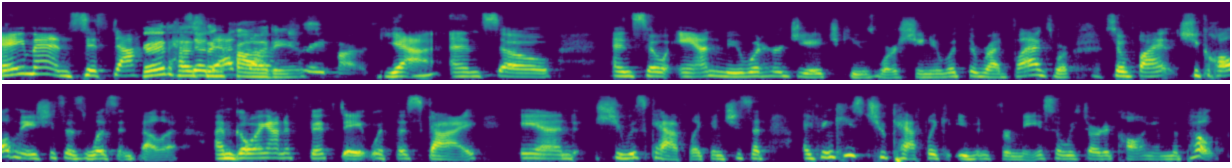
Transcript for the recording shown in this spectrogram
Amen, sister. Good husband so qualities. trademark. Yeah. Mm-hmm. And so and so Anne knew what her GHQs were. She knew what the red flags were. So finally, she called me. She says, Listen, Bela, I'm going on a fifth date with this guy. And she was Catholic. And she said, I think he's too Catholic even for me. So we started calling him the Pope.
